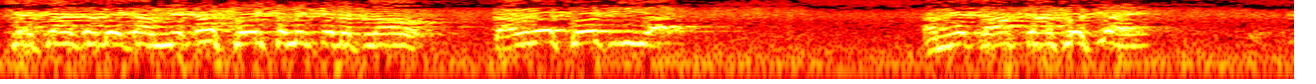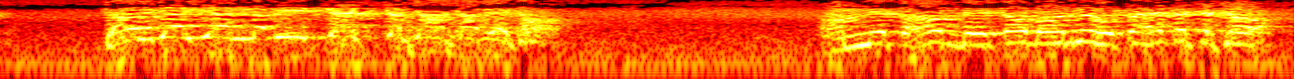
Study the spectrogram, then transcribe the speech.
چچا کا بیٹا۔ ہم نے کہا، سوچ سمجھ کے بتلاؤ۔ کہنے گے سوچ لیا۔ ہم نے کہا، کیا سوچا ہے؟ کہنے گے یہ نبی کے چچا کا بیٹا ہم نے کہا، بیٹا بعد میں ہوتا ہے کہ چچا۔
